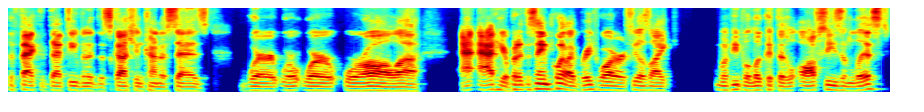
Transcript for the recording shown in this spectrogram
the fact that that's even a discussion kind of says we're we're we're we're all uh, at, at, here. But at the same point, like Bridgewater, it feels like when people look at the offseason list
